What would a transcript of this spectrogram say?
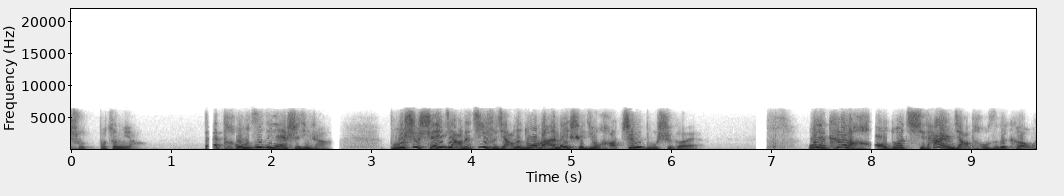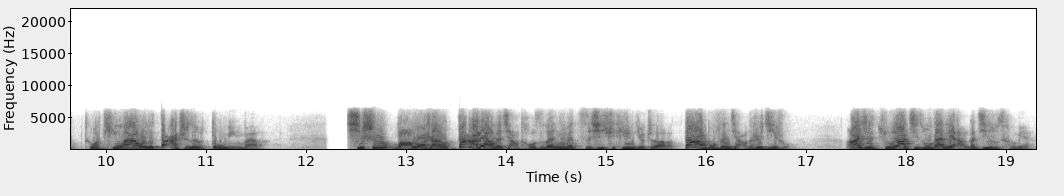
术不重要，在投资这件事情上，不是谁讲的技术讲的多完美谁就好，真不是各位。我也看了好多其他人讲投资的课，我我听完我就大致的都明白了。其实网络上有大量的讲投资的，你们仔细去听你就知道了，大部分讲的是技术，而且主要集中在两个技术层面。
